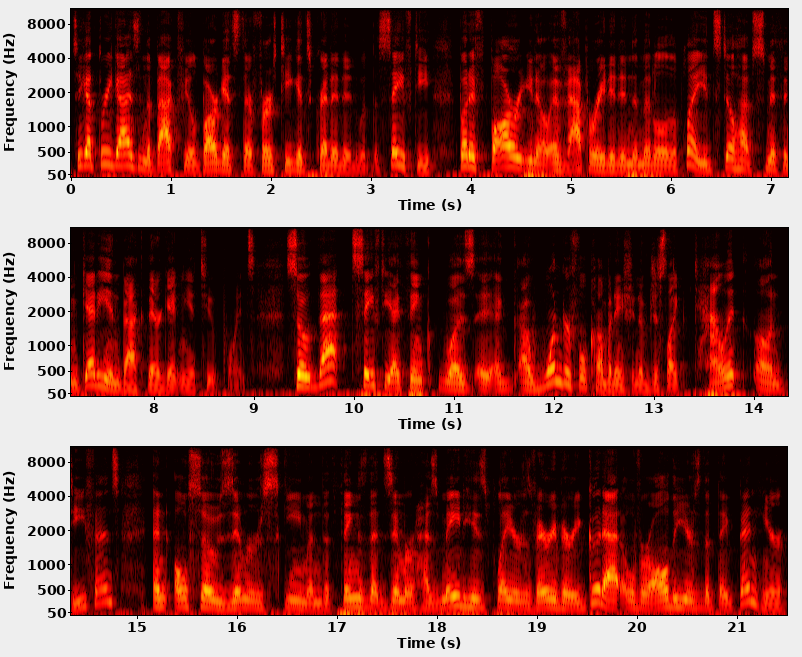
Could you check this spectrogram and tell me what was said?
So you got three guys in the backfield. Barr gets there first. He gets credited with the safety. But if Barr, you know, evaporated in the middle of the play, you'd still have Smith and Gedeon back there getting you two points. So that safety, I think, was a, a, a wonderful combination of just like talent on defense and also Zimmer's scheme and the things that Zimmer has made his players very, very good at over all the years that they've been here.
